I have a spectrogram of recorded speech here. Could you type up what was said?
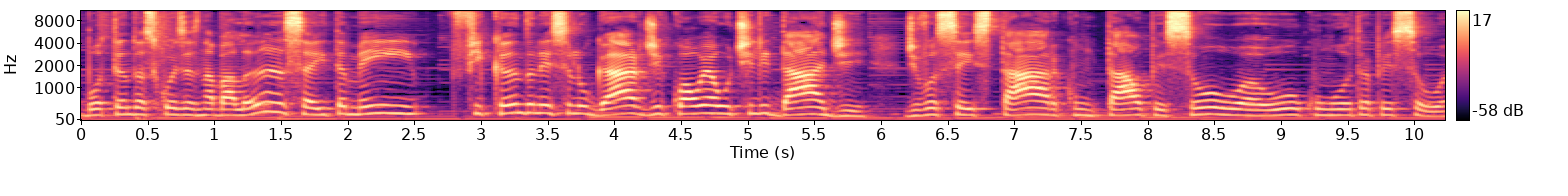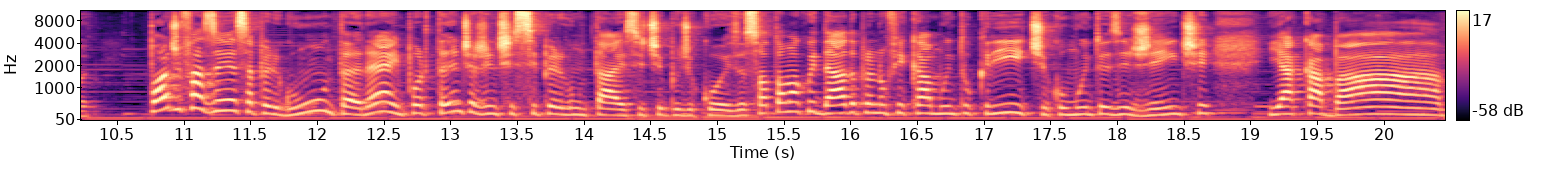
botando as coisas na balança e também ficando nesse lugar de qual é a utilidade de você estar com tal pessoa ou com outra pessoa. Pode fazer essa pergunta, né? É importante a gente se perguntar esse tipo de coisa. Só toma cuidado para não ficar muito crítico, muito exigente e acabar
